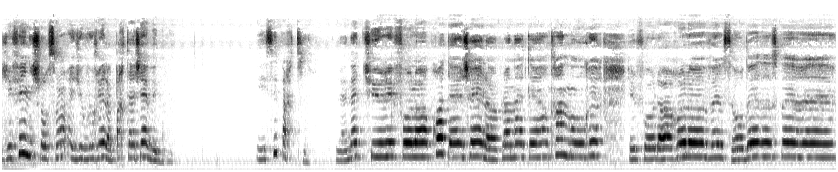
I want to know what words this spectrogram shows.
j'ai fait une chanson et je voudrais la partager avec vous. Et c'est parti. La nature, il faut la protéger, la planète est en train de mourir, il faut la relever sans désespérer.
